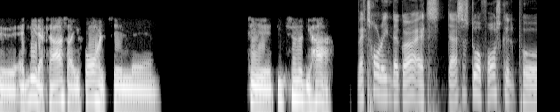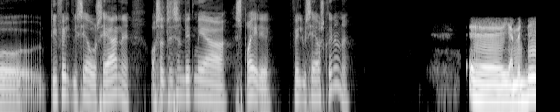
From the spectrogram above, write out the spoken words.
øh, atleter klarer sig i forhold til, øh, til de tider, de har. Hvad tror du egentlig, der gør, at der er så stor forskel på det felt, vi ser hos herrerne, og så det sådan lidt mere spredte felt, vi ser hos kvinderne? Øh, jamen, det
